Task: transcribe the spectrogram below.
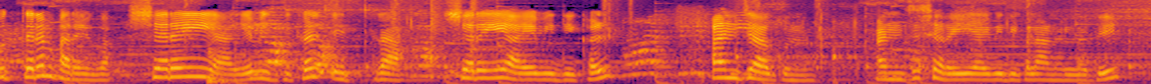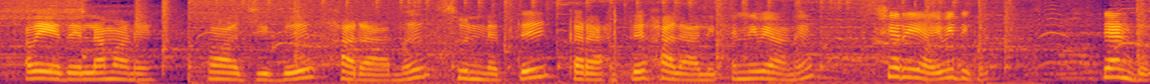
ഉത്തരം പറയുക. ശരയായ വിധികൾ എത്ര? ശരയായ വിധികൾ അഞ്ചാകുന്നു. അഞ്ച് ശരയായ വിധികളാണുള്ളത്. അവ ഏതെല്ലാമാണ്? വാജിബ് ഹറാമ് സുന്നത്ത് കറാഹത്ത് ഹലാൽ എന്നിവയാണ് ശരിയായ വിധികൾ. രണ്ട്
